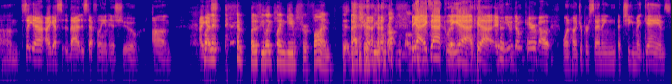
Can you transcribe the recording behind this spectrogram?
Um, so yeah, I guess that is definitely an issue. Um, I but guess. if but if you like playing games for fun, th- that should be a problem. yeah, exactly. Yeah, yeah. If you don't care about 100%ing achievement games,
